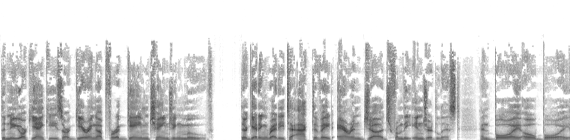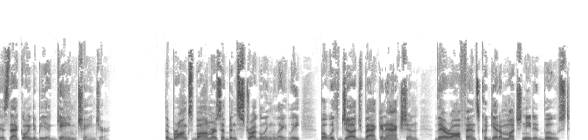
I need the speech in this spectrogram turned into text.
the New York Yankees are gearing up for a game-changing move. They're getting ready to activate Aaron Judge from the injured list, and boy, oh boy, is that going to be a game-changer. The Bronx Bombers have been struggling lately, but with Judge back in action, their offense could get a much-needed boost.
